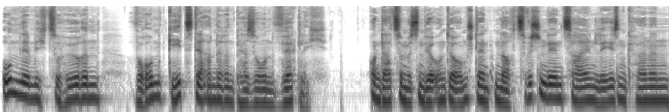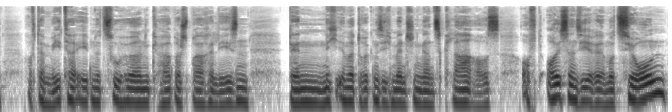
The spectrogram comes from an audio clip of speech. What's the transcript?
um nämlich zu hören, worum geht's der anderen Person wirklich. Und dazu müssen wir unter Umständen auch zwischen den Zeilen lesen können, auf der Metaebene zuhören, Körpersprache lesen, denn nicht immer drücken sich Menschen ganz klar aus. Oft äußern sie ihre Emotionen,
